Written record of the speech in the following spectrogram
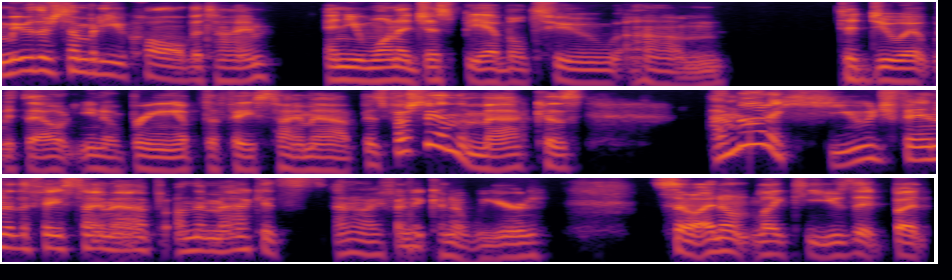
Maybe there's somebody you call all the time, and you want to just be able to um, to do it without you know bringing up the FaceTime app, especially on the Mac because. I'm not a huge fan of the FaceTime app on the Mac. It's I don't know, I find it kind of weird. So I don't like to use it. But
